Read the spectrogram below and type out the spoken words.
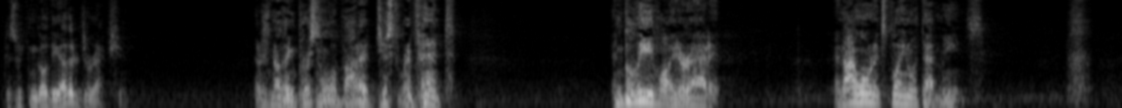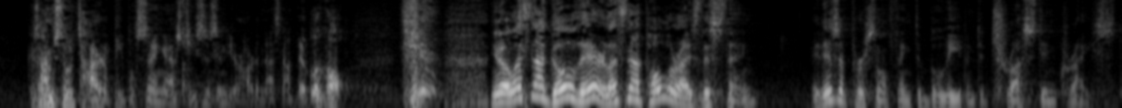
Because we can go the other direction. There's nothing personal about it. Just repent and believe while you're at it. And I won't explain what that means. Because I'm so tired of people saying, ask Jesus into your heart, and that's not biblical. you know, let's not go there. Let's not polarize this thing. It is a personal thing to believe and to trust in Christ.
